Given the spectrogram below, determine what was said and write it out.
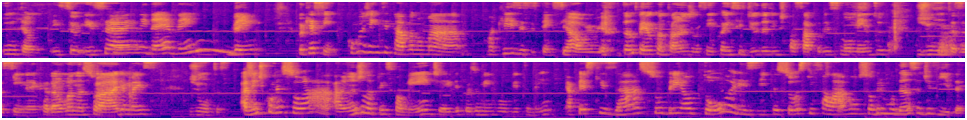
Então, isso, isso é. Uma ideia bem. Bem. Porque assim, como a gente tava numa uma crise existencial, eu, tanto eu quanto a Ângela, assim, coincidiu da gente passar por esse momento juntas, assim, né? Cada uma na sua área, mas juntas. A gente começou, a Ângela principalmente, aí depois eu me envolvi também, a pesquisar sobre autores e pessoas que falavam sobre mudança de vida.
